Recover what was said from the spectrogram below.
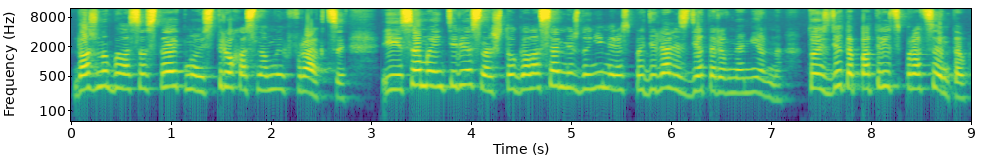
должно было состоять ну, из трех основных фракций. И самое интересное, что голоса между ними распределялись где-то равномерно. То есть где-то по 30%.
